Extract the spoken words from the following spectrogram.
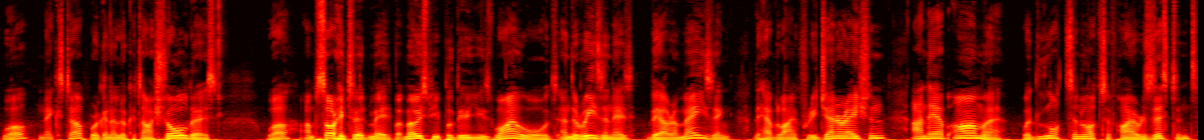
Well, next up we're going to look at our shoulders. Well, I'm sorry to admit, but most people do use Vile Wards, and the reason is they are amazing. They have life regeneration, and they have armor with lots and lots of high resistance.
